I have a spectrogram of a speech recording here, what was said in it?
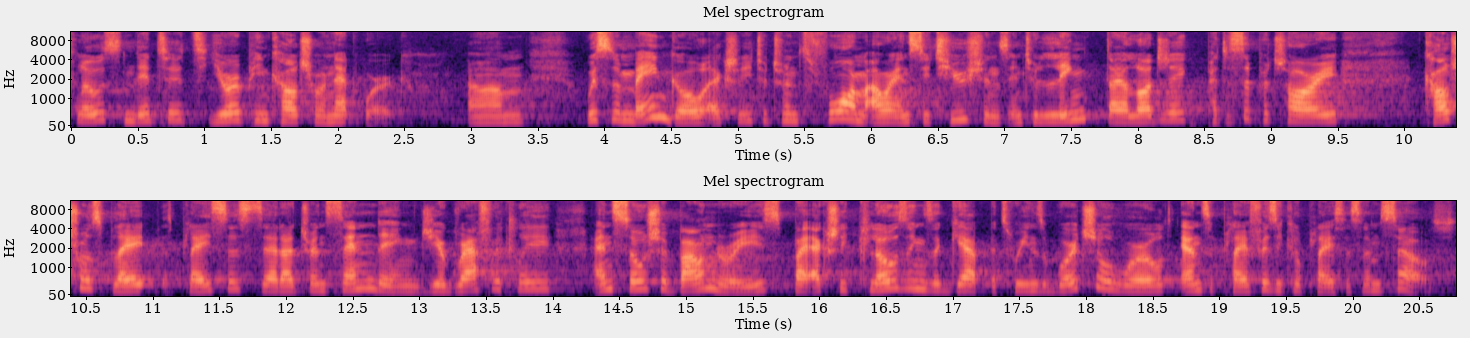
close-knitted European cultural network. Um, with the main goal actually to transform our institutions into linked, dialogic, participatory, cultural places that are transcending geographically and social boundaries by actually closing the gap between the virtual world and the physical places themselves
